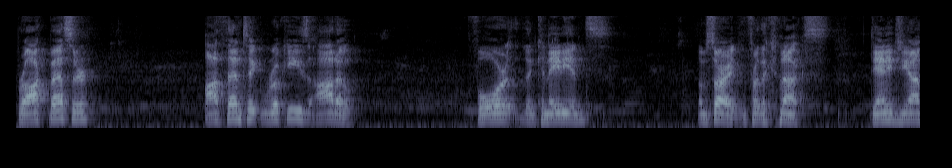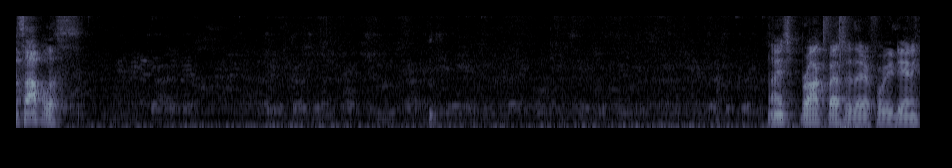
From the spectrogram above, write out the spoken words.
Brock Boeser, authentic rookies auto for the Canadiens. I'm sorry, for the Canucks. Danny Giansopoulos. Nice Brock Boeser there for you, Danny.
